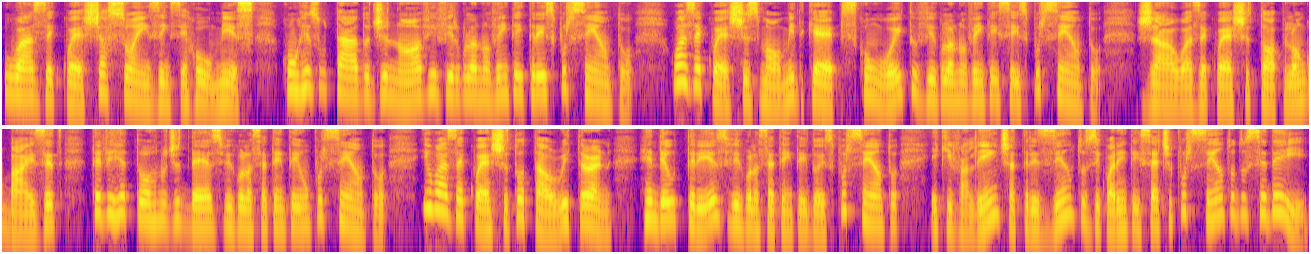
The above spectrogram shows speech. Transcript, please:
O Azequest Ações encerrou o mês com resultado de 9,93%, o Azequest Small Mid Caps com 8,96%, já o Azequest Top Long Biased teve retorno de 10,71% e o Azequest Total Return rendeu 3,72%, equivalente a 347% do CDI.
